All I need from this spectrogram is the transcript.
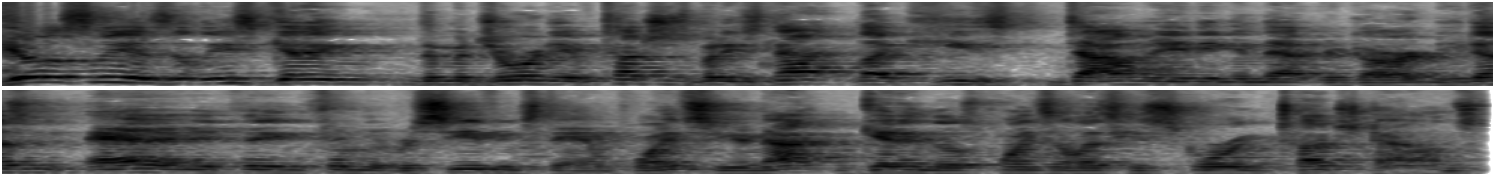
Gillislee is at least getting the majority of touches, but he's not like he's dominating in that regard. He doesn't add anything from the receiving standpoint, so you're not getting those points unless he's scoring touchdowns.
